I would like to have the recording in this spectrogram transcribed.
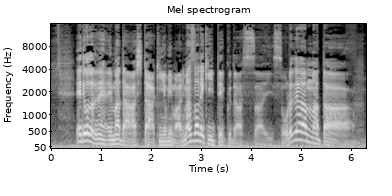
えー、ということでね、え、また明日金曜日もありますので聞いてください。それではまた。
